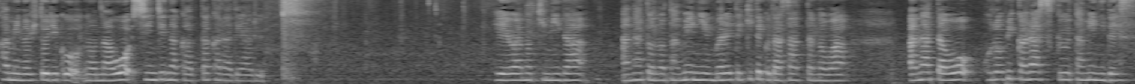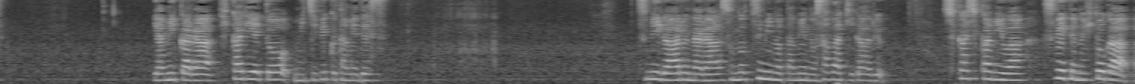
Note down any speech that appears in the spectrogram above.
神の一人子の名を信じなかったからである。平和の君があなたのために生まれてきてくださったのはあなたを滅びから救うためにです。闇から光へと導くためです。罪があるならその罪のための裁きがある。しかし神は全ての人が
